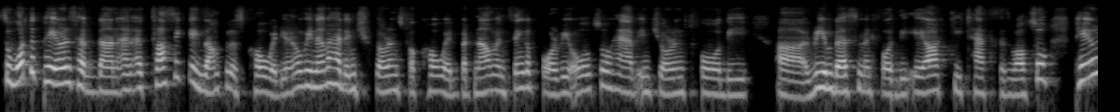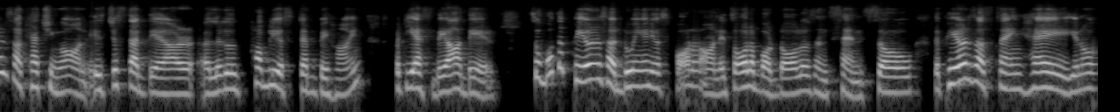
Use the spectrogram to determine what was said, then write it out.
So what the payers have done, and a classic example is COVID. You know, we never had insurance for COVID, but now in Singapore, we also have insurance for the uh, reimbursement for the ART tests as well. So payers are catching on. It's just that they are a little, probably a step behind but yes, they are there. So what the payers are doing, and you're spot on, it's all about dollars and cents. So the payers are saying, hey, you know,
